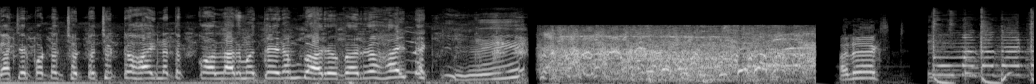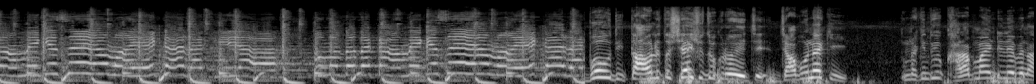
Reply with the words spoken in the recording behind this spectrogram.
গাছের পটল ছোট ছোট হয় না তো কলার মতো এরম বড় বড় হয় নাকি তোমার দাদা কামে গেছে আমায় একা রাখিয়া তোমার দাদা কামে গেছে আমায় একা রাখিয়া। বৌদি তাহলে তো সেই সুযোগ রয়েছে। যাব নাকি? তোমরা কিন্তু কেউ খারাপ মাইন্ডে নেবে না।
